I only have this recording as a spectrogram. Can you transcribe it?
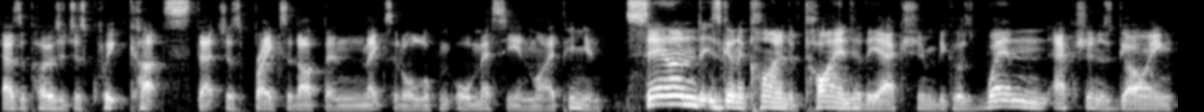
as opposed to just quick cuts that just breaks it up and makes it all look all messy in my opinion. Sound is going to kind of tie into the action because when action is going,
